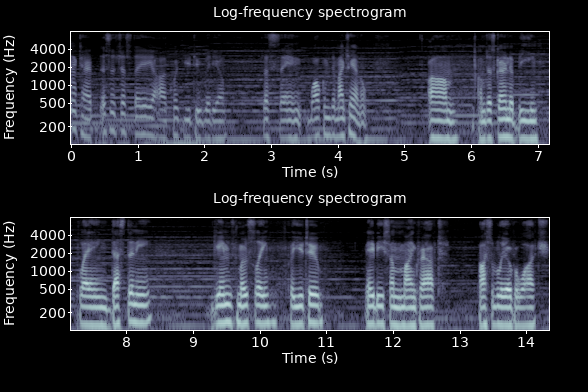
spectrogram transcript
Okay, this is just a uh, quick YouTube video, just saying welcome to my channel. Um, I'm just going to be playing Destiny games mostly for YouTube, maybe some Minecraft, possibly Overwatch.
